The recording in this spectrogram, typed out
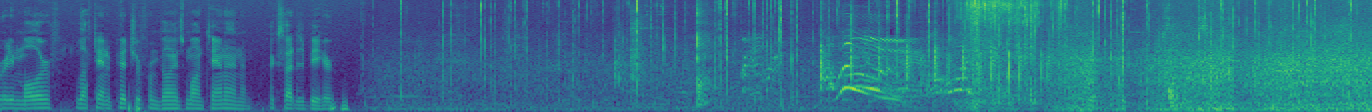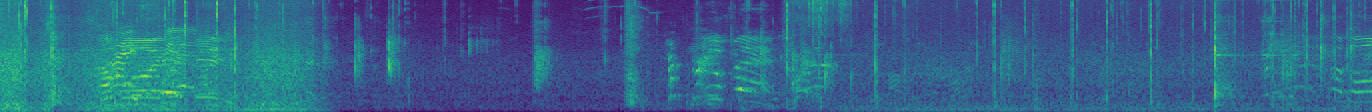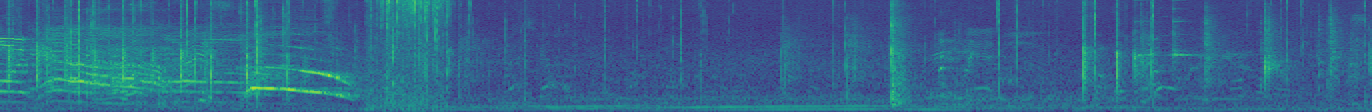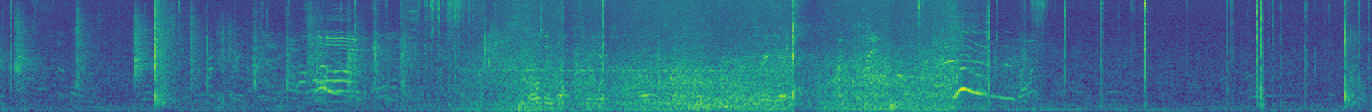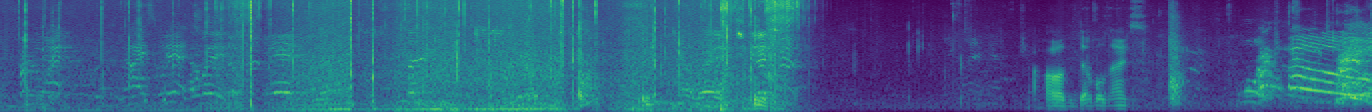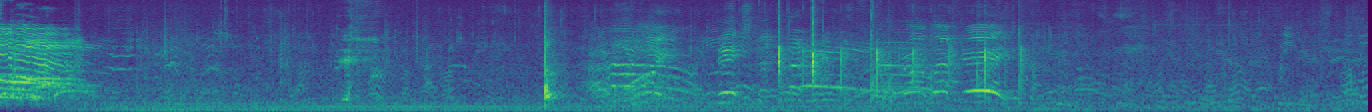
Brady Muller, left-handed pitcher from Billings, Montana, and I'm excited to be here. Golden Glove three years in a row instead of three years. Nice pitch. Jeez. Oh, the double nice. Yeah. Oh,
